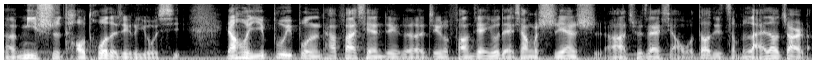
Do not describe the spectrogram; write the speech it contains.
呃，密室逃脱的这个游戏，然后一步一步呢，他发现这个这个房间有点像个实验室啊，就在想我到底怎么来到这儿的。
